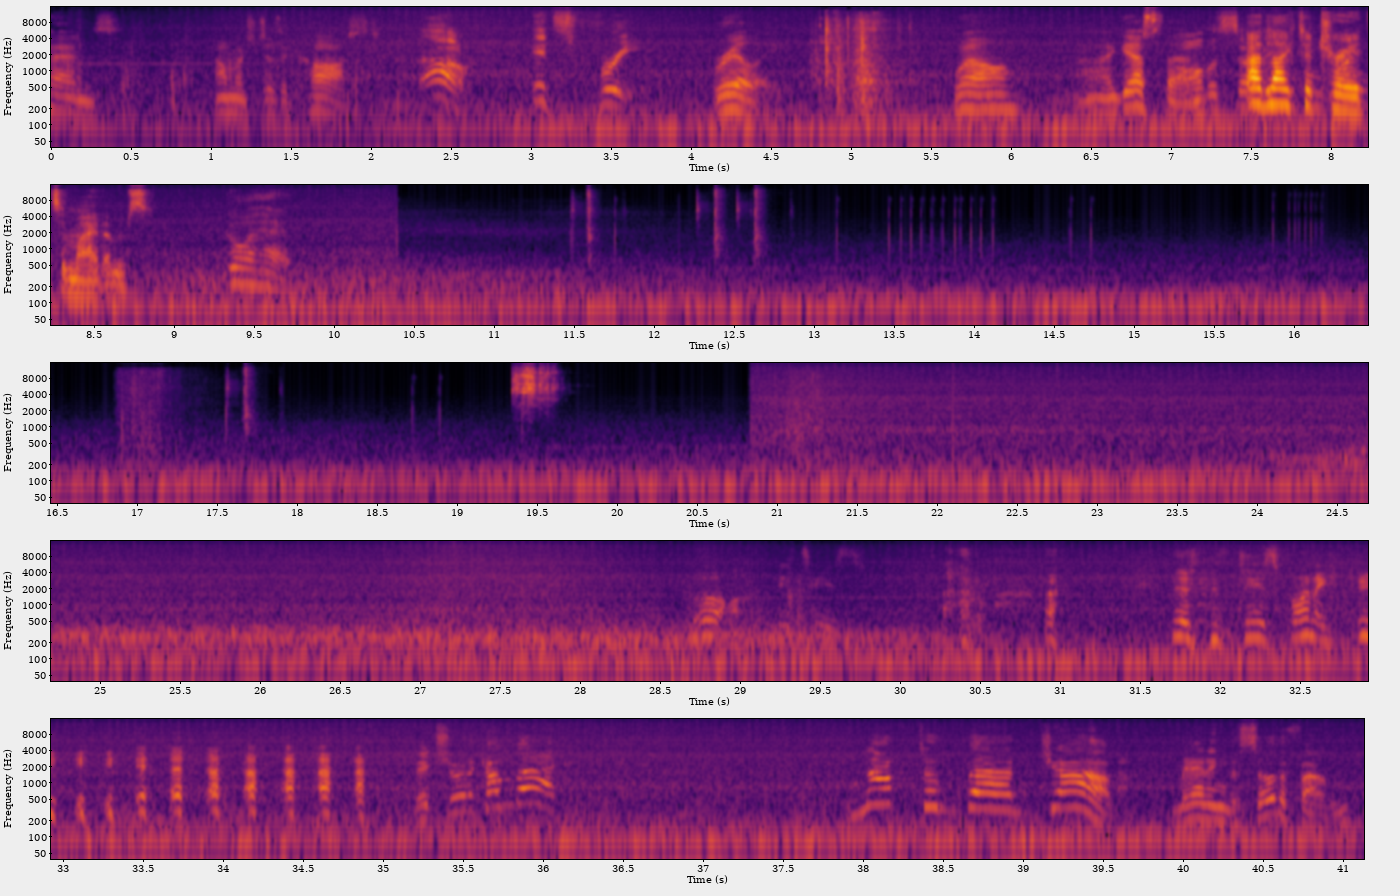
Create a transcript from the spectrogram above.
Depends. How much does it cost? Oh, it's free. Really? Well, I guess then. All the I'd like to trade some items. Go ahead. Ugh, it tastes. it tastes funny. Make sure to come back. Not a bad job manning the soda fountain.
